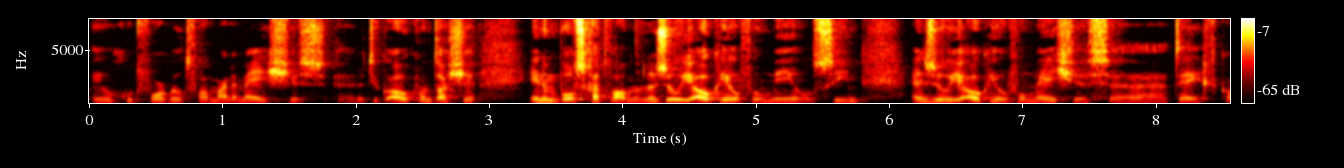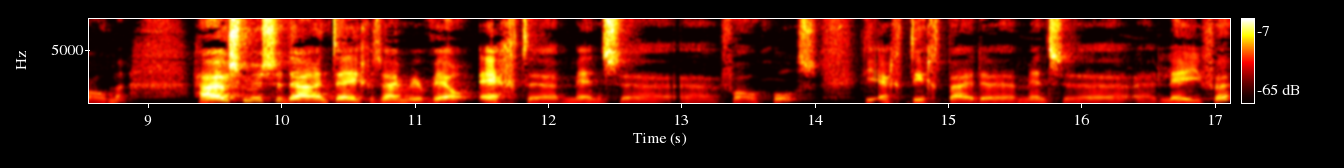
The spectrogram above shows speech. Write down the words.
heel goed voorbeeld van, maar de meisjes natuurlijk ook. Want als je in een bos gaat wandelen, zul je ook heel veel merels zien en zul je ook heel veel meisjes tegenkomen. Huismussen daarentegen zijn weer wel echte mensenvogels. Uh, die echt dicht bij de mensen uh, leven.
